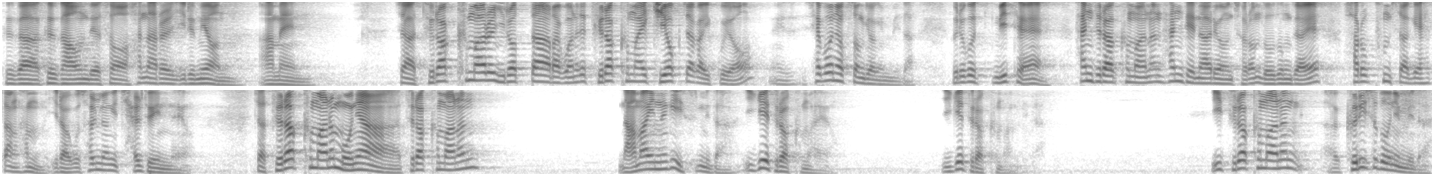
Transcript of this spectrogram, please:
그가 그 가운데서 하나를 잃으면 아멘. 자, 드라크마를 잃었다라고 하는데 드라크마의 기억자가 있고요. 세 번역 성경입니다. 그리고 밑에 한 드라크마는 한 데나리온처럼 노동자의 하루 품삯에 해당함이라고 설명이 잘 돼 있네요. 자, 드라크마는 뭐냐? 드라크마는 남아 있는 게 있습니다. 이게 드라크마예요. 이게 드라크마입니다. 이 드라크마는 아, 그리스 돈입니다.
